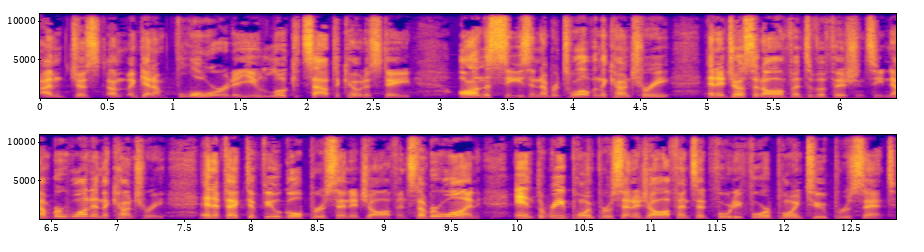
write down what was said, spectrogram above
am just um, again, I'm floored. You look at South Dakota State on the season, number 12 in the country in adjusted offensive efficiency, number one in the country in effective field goal percentage offense, number one in three point percentage offense at 44.2 percent,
